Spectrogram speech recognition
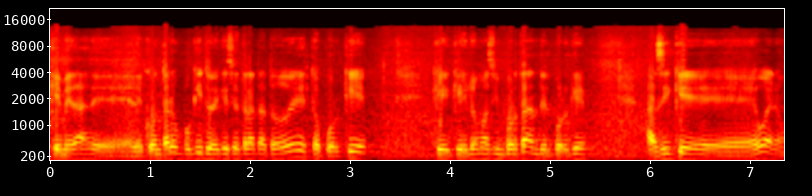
que me das de, contar un poquito de qué se trata todo esto, por qué, que, que es lo más importante, el por qué. Así que, bueno,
